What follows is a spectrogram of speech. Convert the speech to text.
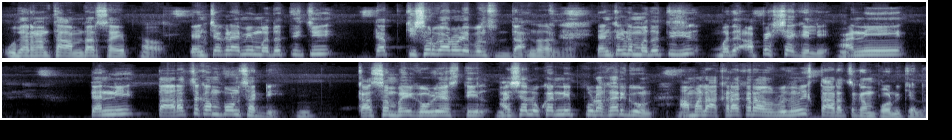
उदाहरणार्थ आमदार साहेब हो. यांच्याकडे आम्ही मदतीची त्यात किशोर गारोळे पण सुद्धा. बर बर यांच्याकडे मदतीची मध्ये अपेक्षा केली आणि त्यांनी ताराचं कंपाऊंडसाठी कासमभाई गवळी असतील अशा लोकांनी पुढाकार घेऊन आम्हाला अकरा अकरा एक ताराचं कंपाऊंड केलं.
